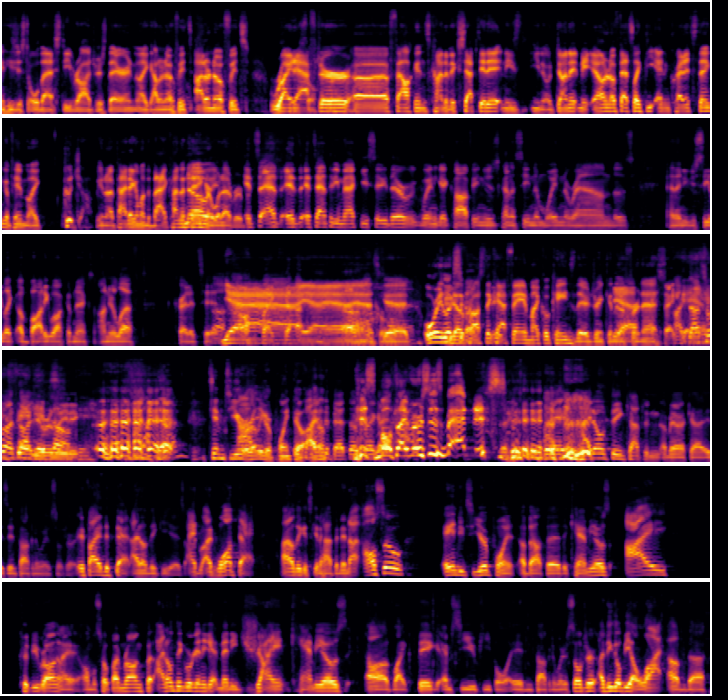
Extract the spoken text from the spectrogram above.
And he's just old ass Steve Rogers there, and like I don't know if it's I don't know if it's right after uh, Falcons kind of accepted it and he's you know done it. I don't know if that's like the end credits thing of him like good job, you know, patting him on the back kind of thing or whatever. It's it's it's Anthony Mackie sitting there waiting to get coffee, and you're just kind of seeing him waiting around, and then you just see like a body walk up next on your left. Credits hit. Oh. Yeah, Oh my yeah, God. yeah, yeah, Oh, that's cool. good. Or he looks Dude, across the big. cafe and Michael Caine's there drinking Yeah. a Fernet. I, that's where I thought you were leading. Yeah. Tim, to your I- earlier point, though, if I don't. bet though, This Greg, I- multiverse is madness. I, I don't think Captain America is in Falcon and Winter Soldier. If I had to bet, I don't think he is. I'd, I'd want that. I don't think it's going to happen. And I also, Andy, to your point about the the cameos, I could be wrong, and I almost hope I'm wrong, but I don't think we're going to get many giant cameos of like big MCU people in Falcon and Winter Soldier. I think there'll be a lot of the.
